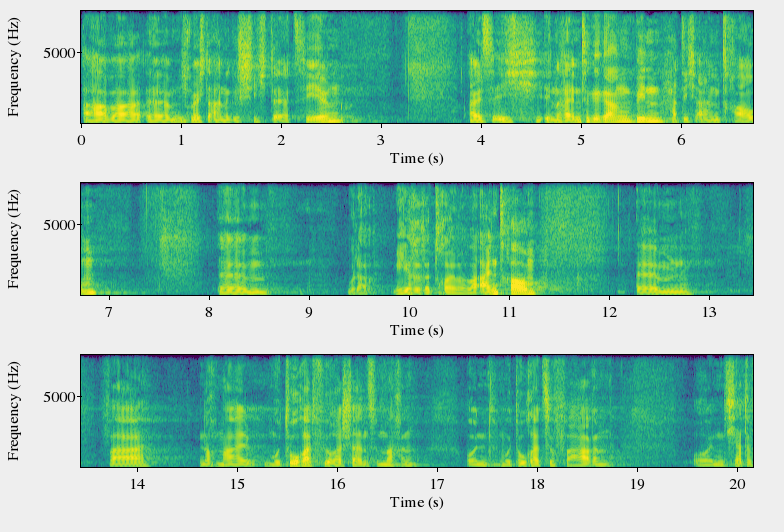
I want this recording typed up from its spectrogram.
Aber äh, ich möchte eine Geschichte erzählen. Als ich in Rente gegangen bin, hatte ich einen Traum, ähm, oder mehrere Träume, aber ein Traum ähm, war nochmal Motorradführerschein zu machen und Motorrad zu fahren. Und ich hatte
